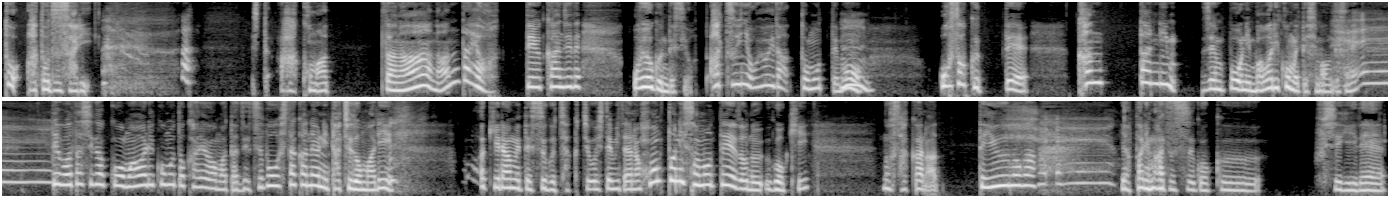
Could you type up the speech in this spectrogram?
と後ずさり。してあ困ったななんだよ。っていう感じで泳ぐんですよ。あついに泳いだと思っても、うん、遅くって簡単に前方に回り込めてしまうんですね。で私がこう回り込むと彼はまた絶望したかのように立ち止まり諦めてすぐ着地をしてみたいな本当にその程度の動きの魚っていうのがやっぱりまずすごく不思議で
